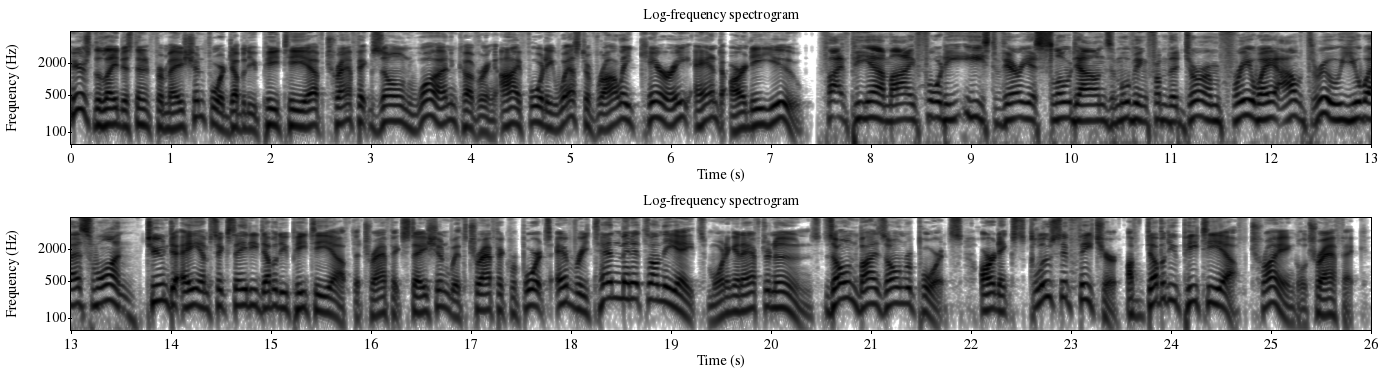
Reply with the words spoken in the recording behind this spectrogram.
Here's the latest information for WPTF Traffic Zone 1 covering I 40 west of Raleigh, Cary, and RDU. 5 p.m. I 40 East, various slowdowns moving from the Durham Freeway out through US 1. Tune to AM 680 WPTF, the traffic station with traffic reports every 10 minutes on the 8s, morning and afternoons. Zone by zone reports are an exclusive feature of WPTF Triangle Traffic.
